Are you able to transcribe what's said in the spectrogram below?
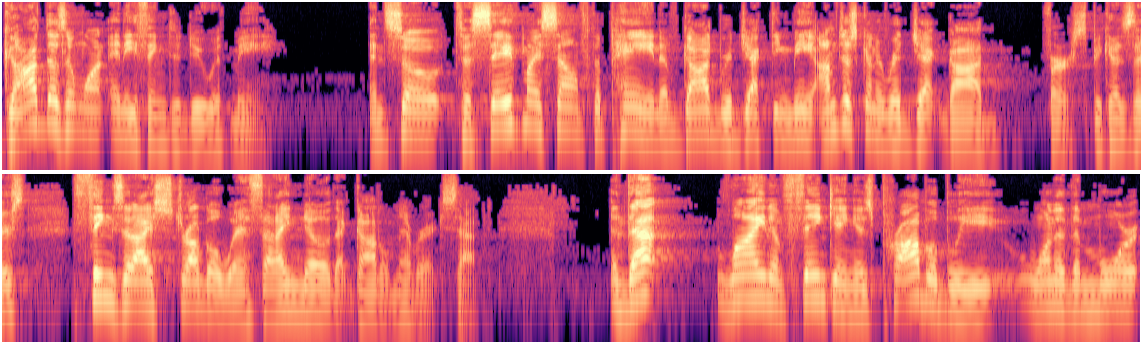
God doesn't want anything to do with me. And so, to save myself the pain of God rejecting me, I'm just going to reject God first because there's things that I struggle with that I know that God will never accept. And that line of thinking is probably one of the more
